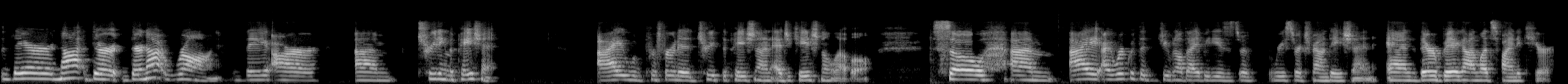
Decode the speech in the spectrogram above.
they're not they're they're not wrong. They are um, treating the patient. I would prefer to treat the patient on an educational level. So um, I, I work with the Juvenile Diabetes Research Foundation, and they're big on let's find a cure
